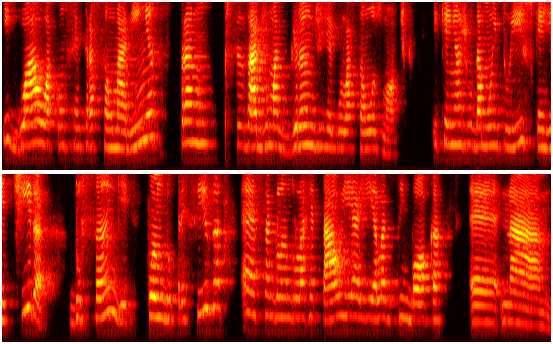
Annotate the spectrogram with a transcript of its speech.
igual à concentração marinha, para não precisar de uma grande regulação osmótica. E quem ajuda muito isso, quem retira do sangue quando precisa, é essa glândula retal, e aí ela desemboca é, na,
